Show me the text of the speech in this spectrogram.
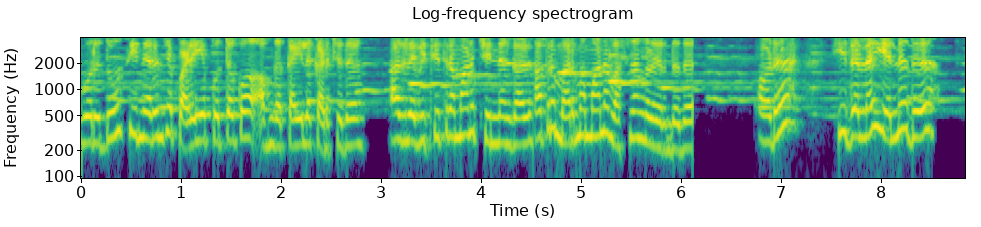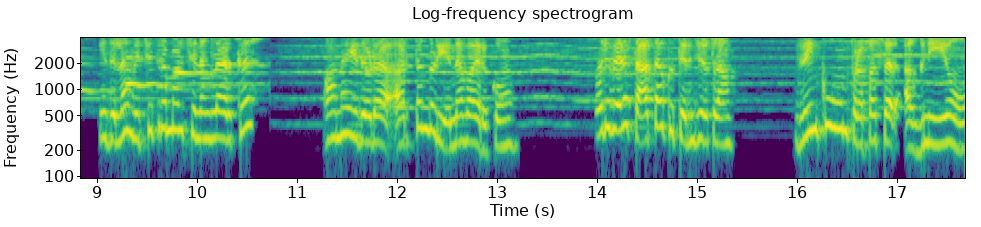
ஒரு தூசி நிறைஞ்ச பழைய புத்தகம் அவங்க கையில கிடைச்சது. அதுல விசித்திரமான சின்னங்கள் அப்புறம் மர்மமான வசனங்கள் இருந்தது. அட இதெல்லாம் என்னது? இதெல்லாம் விசித்திரமான சின்னங்களா இருக்கு? ஆனா இதோட அர்த்தங்கள் என்னவா இருக்கும்? ஒருவேளை தாத்தாவுக்கு தெரிஞ்சிருக்கலாம். ரிங்குவும் ப்ரொஃபசர் அக்னியும்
